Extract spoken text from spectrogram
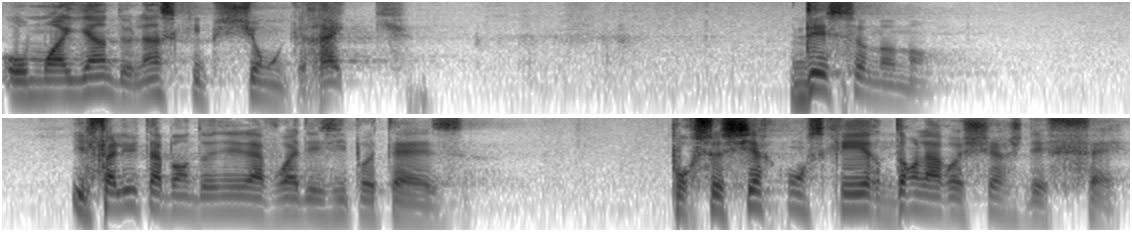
au moyen de l'inscription grecque. Dès ce moment, il fallut abandonner la voie des hypothèses pour se circonscrire dans la recherche des faits.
